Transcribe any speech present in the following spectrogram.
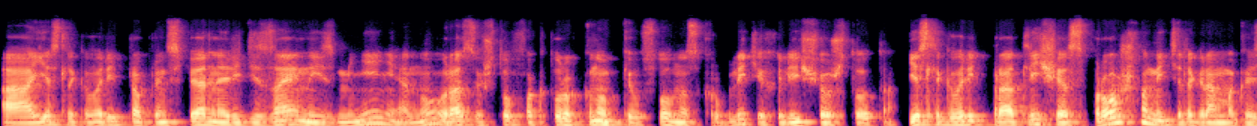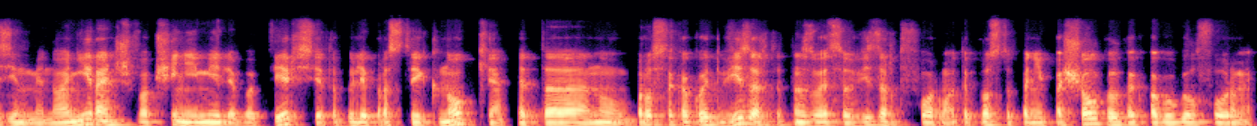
А если говорить про принципиальный редизайн и изменения, ну, разве что в фактурах кнопки, условно скруглить их или еще что-то. Если говорить про отличия с прошлыми телеграм-магазинами, ну, они раньше вообще не имели веб-версии, это были простые кнопки, это, ну, просто какой-то визард, это называется визард форма, ты просто по ней пощелкал, как по Google форме,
